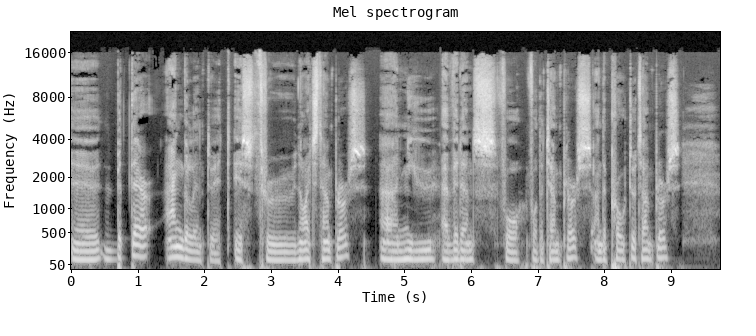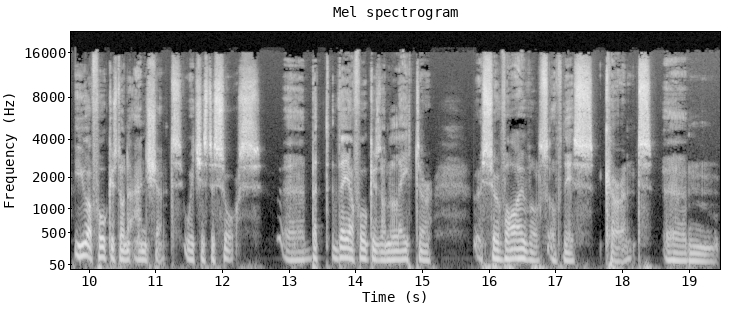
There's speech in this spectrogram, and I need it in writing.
Uh, but their angle into it is through Knights Templars, uh, new evidence for, for the Templars and the Proto Templars. You are focused on the ancient, which is the source, uh, but they are focused on later survivals of this current um,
